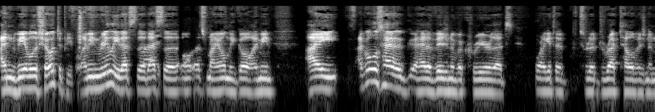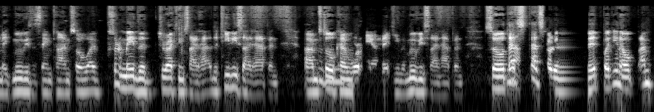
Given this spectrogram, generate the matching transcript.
and be able to show it to people. I mean, really, that's the right. that's the that's my only goal. I mean, I I've always had a, had a vision of a career that's where I get to sort of direct television and make movies at the same time. So I've sort of made the directing side, ha- the TV side happen. I'm still mm-hmm. kind of working on making the movie side happen. So that's yeah. that's sort of it. But you know, I'm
